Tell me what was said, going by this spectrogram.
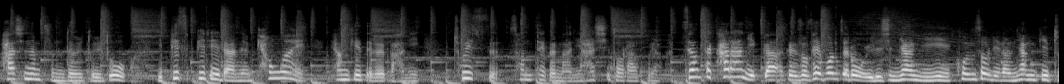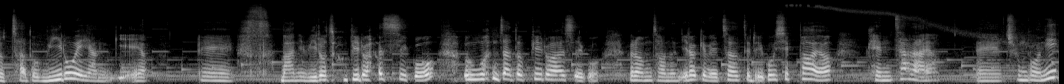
하시는 분들도 이 피스필이라는 평화의 향기들을 많이 초이스 선택을 많이 하시더라고요. 선택하라니까 그래서 세 번째로 올리신 향이 콘솔이라는 향기조차도 위로의 향기예요. 예, 많이 위로도 필요하시고 응원자도 필요하시고 그럼 저는 이렇게 외쳐드리고 싶어요. 괜찮아요. 예, 충분히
